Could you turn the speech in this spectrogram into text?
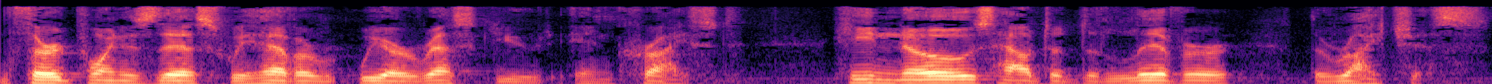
The third point is this we, have a, we are rescued in Christ. He knows how to deliver the righteous,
